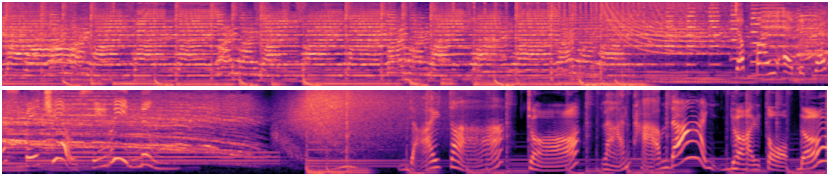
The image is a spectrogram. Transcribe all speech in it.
ยวายจับไมแอนเดอะแก๊งสเปเชียลซีรีส์หนึ่ง ยายจ๋าจ๋าหลานถามได้ ยายตอบได้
